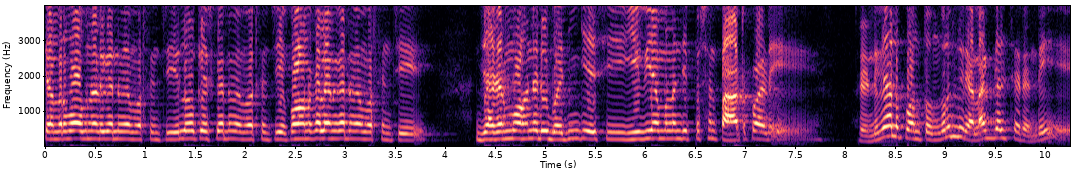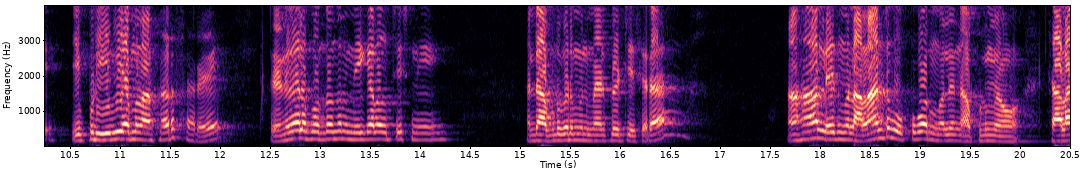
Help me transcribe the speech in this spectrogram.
చంద్రబాబు నాయుడు గారిని విమర్శించి లోకేష్ గారిని విమర్శించి పవన్ కళ్యాణ్ గారిని విమర్శించి జగన్మోహన్ రెడ్డి భజన చేసి ఈవీఎంలు అని చెప్పేసి పాట పాడి రెండు వేల పంతొమ్మిదిలో మీరు ఎలా గెలిచారండి? ఇప్పుడు ఈవీఎంలు అంటున్నారు సరే. రెండు వేల పంతొమ్మిదిలో మీకు ఎలా వచ్చేసినాయి? అంటే అప్పుడు కూడా మీరు మ్యానిపులేట్ చేశారా? ఆహా లేదు మళ్ళీ అలాంటివి ఒప్పుకోరు. మళ్ళీ అప్పుడు మేము చాలా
